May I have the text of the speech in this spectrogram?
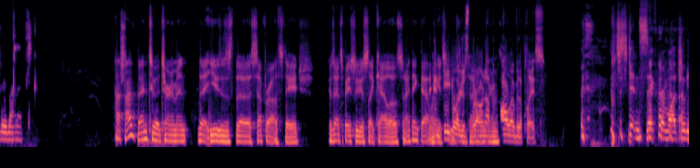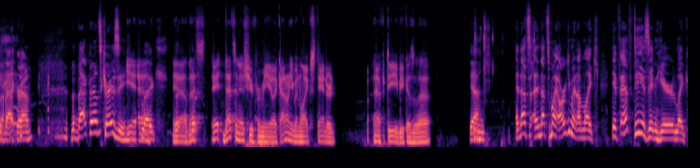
they ban it. I- I've been to a tournament that uses the Sephiroth stage because that's basically just like Kalos, and I think that one and people used are just sometimes throwing up tournaments. all over the place. just getting sick from watching the background. The background's crazy. Yeah. like the- Yeah, the- that's it, that's an issue for me. Like I don't even like standard FD because of that. Yeah. Mm. And that's and that's my argument. I'm like, if FD is in here, like,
